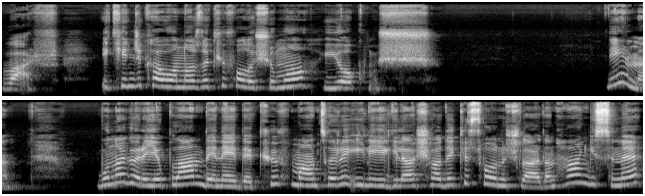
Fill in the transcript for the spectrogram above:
Var. İkinci kavanozda küf oluşumu yokmuş. Değil mi? Buna göre yapılan deneyde küf mantarı ile ilgili aşağıdaki sonuçlardan hangisine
